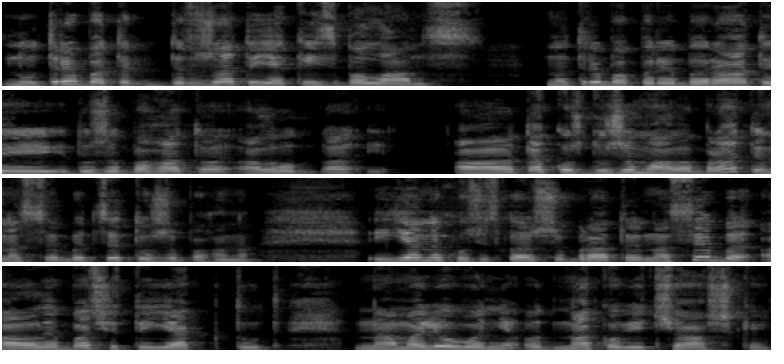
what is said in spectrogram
ну, треба держати якийсь баланс. Не треба перебирати дуже багато, але а, також дуже мало брати на себе, це теж погано. Я не хочу сказати, що брати на себе, але бачите, як тут намальовані однакові чашки,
